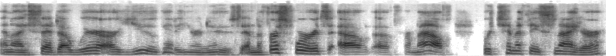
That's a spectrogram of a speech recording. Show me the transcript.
And I said, uh, Where are you getting your news? And the first words out of her mouth were Timothy Snyder,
